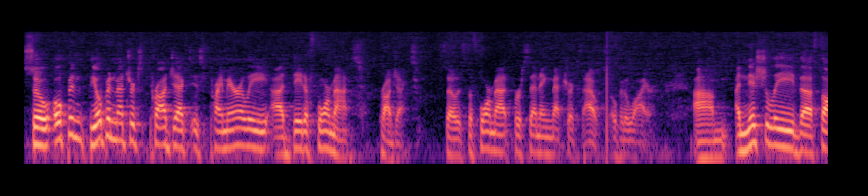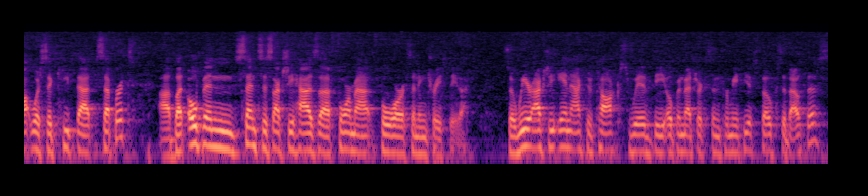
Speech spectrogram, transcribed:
So open, the Open Metrics project is primarily a data format project. So it's the format for sending metrics out over the wire. Um, initially, the thought was to keep that separate, uh, but Open Census actually has a format for sending trace data. So we are actually in active talks with the Open Metrics and Prometheus folks about this.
